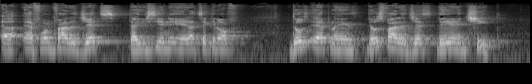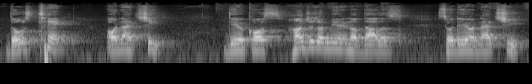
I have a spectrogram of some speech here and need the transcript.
uh, F-1 fighter jets that you see in the air that taking off, those airplanes, those fighter jets, they ain't cheap. Those tank are not cheap. They'll cost hundreds of millions of dollars, so they are not cheap.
